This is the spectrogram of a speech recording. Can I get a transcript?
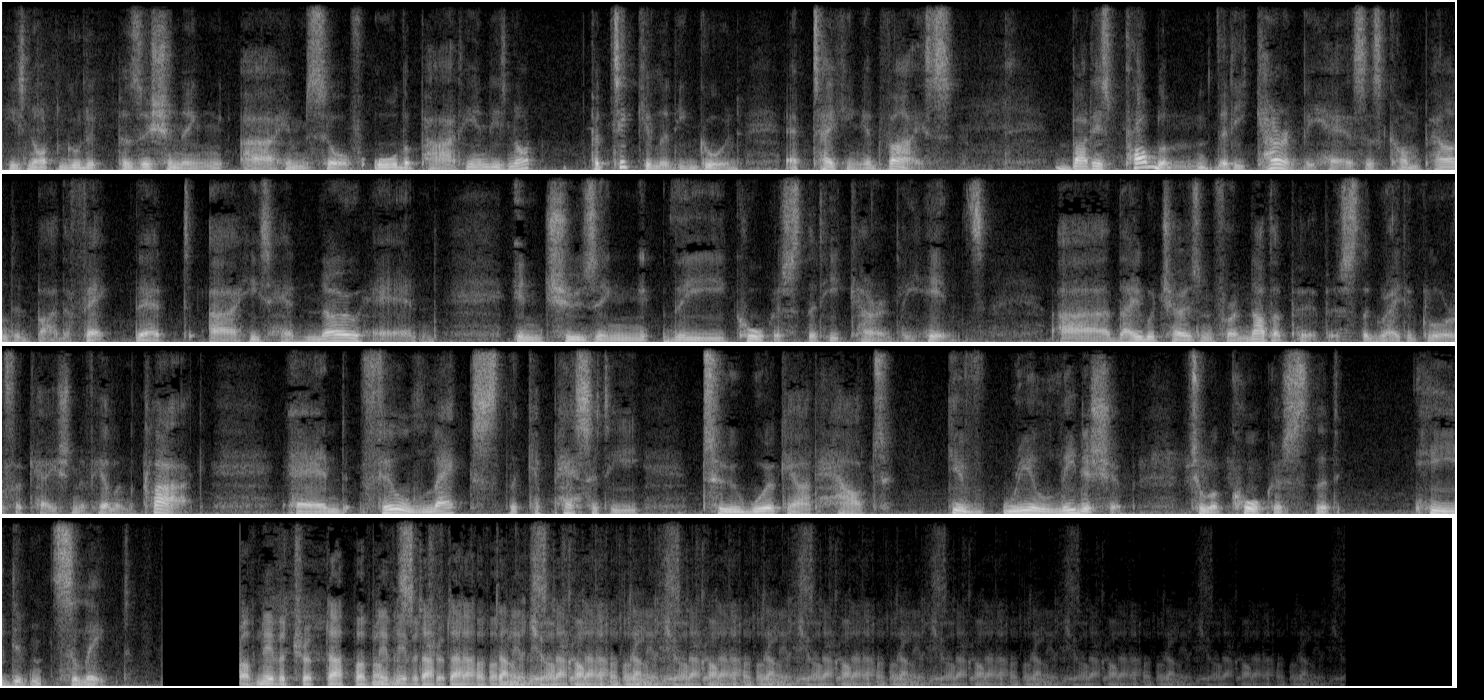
He's not good at positioning uh, himself or the party, and he's not particularly good at taking advice. But his problem that he currently has is compounded by the fact that uh, he's had no hand in choosing the caucus that he currently heads. Uh, they were chosen for another purpose, the greater glorification of Helen Clark. And Phil lacks the capacity to work out how to give real leadership to a caucus that he didn't select. I've never tripped up, I've, never, never stuffed up, I've done the job competently.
